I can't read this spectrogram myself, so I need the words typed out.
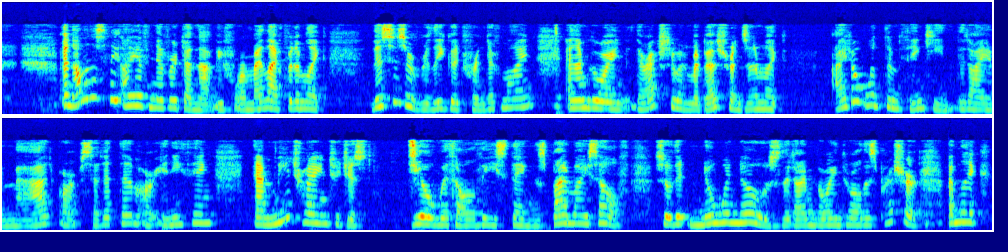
and honestly, I have never done that before in my life, but I'm like, this is a really good friend of mine. And I'm going, they're actually one of my best friends. And I'm like, I don't want them thinking that I am mad or upset at them or anything. And me trying to just deal with all these things by myself so that no one knows that I'm going through all this pressure. I'm like,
